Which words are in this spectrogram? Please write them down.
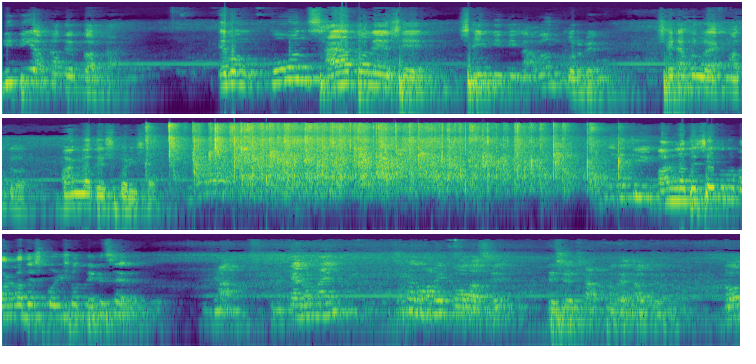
নীতি আপনাদের দরকার? এবং কোন ছায়াতলে এসে সেই নীতি লালন করবেন, সেটা হলো একমাত্র বাংলাদেশ পরিষদ। বাংলাদেশে কোনো বাংলাদেশ পরিষদ দেখেছেন? না। কেন নাই? সেখানে অনেক দল আছে দেশের স্বার্থ দেখার জন্য। দল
